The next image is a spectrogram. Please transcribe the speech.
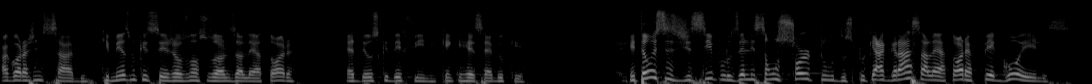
Agora a gente sabe que mesmo que seja aos nossos olhos aleatório, é Deus que define quem que recebe o quê. Então esses discípulos, eles são os sortudos, porque a graça aleatória pegou eles.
